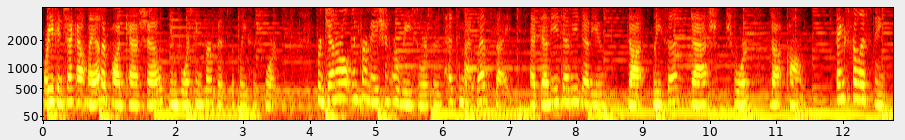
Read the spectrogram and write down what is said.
or you can check out my other podcast show, Enforcing Purpose with Lisa Schwartz. For general information or resources, head to my website at www.lisa-schwartz.com. Thanks for listening.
